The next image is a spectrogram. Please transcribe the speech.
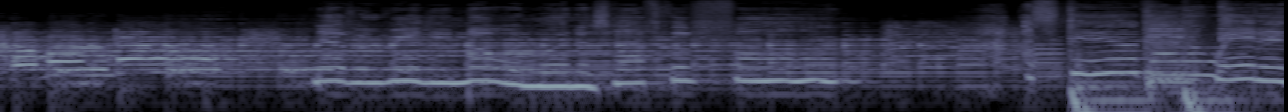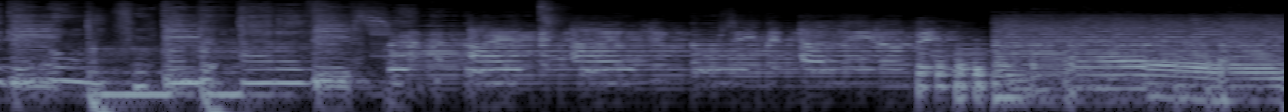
come on. Never really knowing when it's half the fun. I still got a way to get over under out of this. I, I, I'm losing a little bit.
